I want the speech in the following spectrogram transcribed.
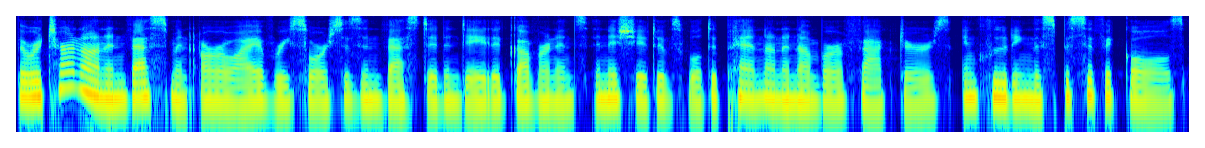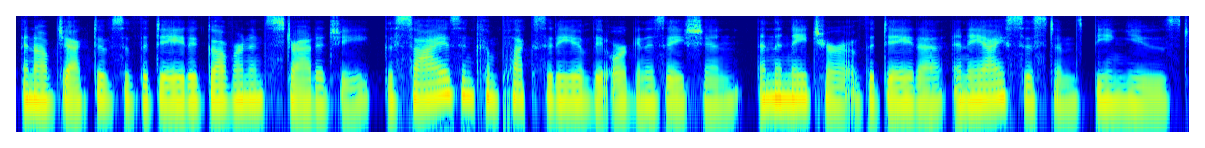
The return on investment ROI of resources invested in data governance initiatives will depend on a number of factors, including the specific goals and objectives of the data governance strategy, the size and complexity of the organization, and the nature of the data and AI systems being used.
